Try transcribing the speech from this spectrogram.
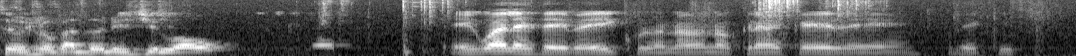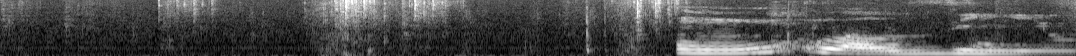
Seus jogadores de LOL. Igual es de vehículo, ¿no? No crean que es de, de equipo. Um LOLzinho.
